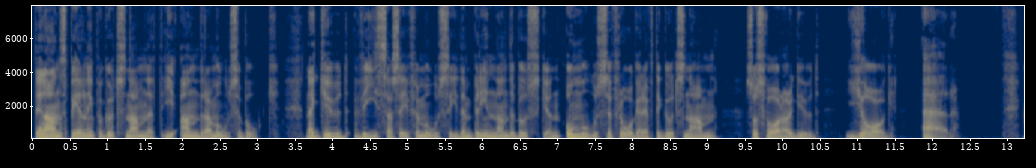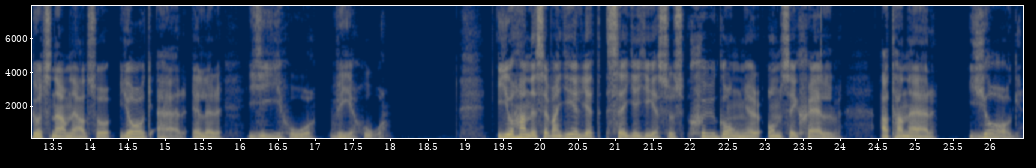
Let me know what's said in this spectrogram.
Det är en anspelning på Guds namnet i Andra Mosebok. När Gud visar sig för Mose i den brinnande busken och Mose frågar efter Guds namn, så svarar Gud ”Jag är”. Guds namn är alltså ”Jag är” eller JHVH. I Johannesevangeliet säger Jesus sju gånger om sig själv att han är ”Jag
